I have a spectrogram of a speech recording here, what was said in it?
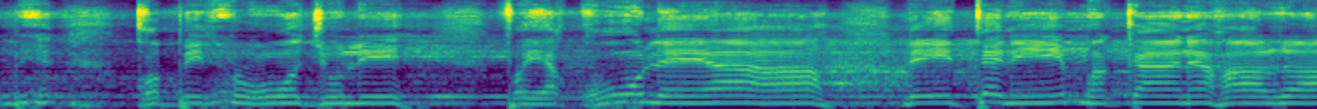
بقبر الرجل فيقول يا ليتني مكان هذا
